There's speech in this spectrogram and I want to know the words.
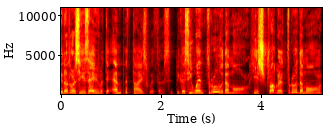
In other words, he's able to empathize with us because he went through them all. He struggled through them all,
